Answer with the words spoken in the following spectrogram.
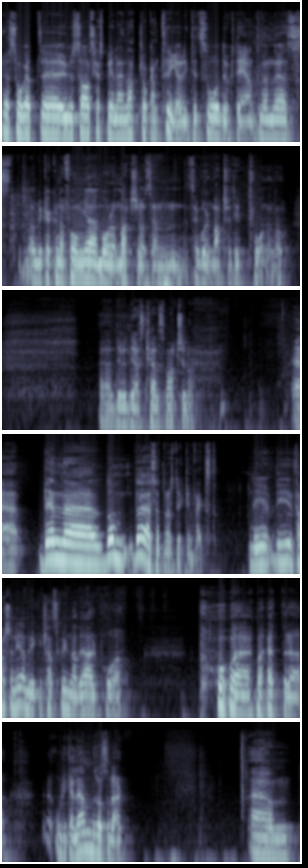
jag såg att eh, USA ska spela i natt klockan tre och riktigt så duktig är jag inte. Men eh, man brukar kunna fånga morgonmatchen och sen, sen går det match för typ två någon gång. Eh, det är väl deras kvällsmatcher då. Eh, den, eh, de, där har jag sett några stycken faktiskt. Det är, det är ju fascinerande vilken klasskillnad det är på, på eh, vad heter det, olika länder och sådär. Um,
